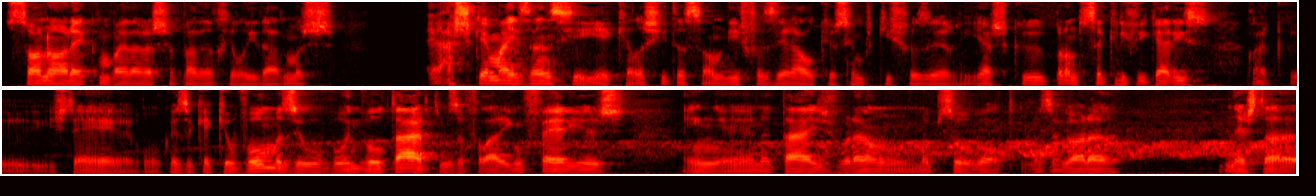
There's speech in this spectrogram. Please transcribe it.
só na hora é que me vai dar a chapada de realidade, mas acho que é mais ânsia e aquela excitação de ir fazer algo que eu sempre quis fazer. E acho que pronto sacrificar isso claro que isto é uma coisa que é que eu vou mas eu vou indo voltar. Estamos a falar em férias em uh, natais verão uma pessoa volta. Mas agora nesta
